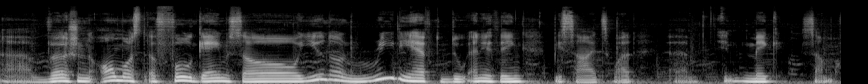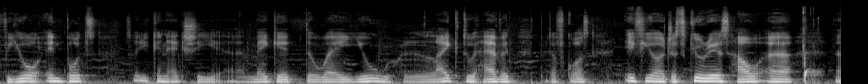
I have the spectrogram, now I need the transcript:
uh, version almost a full game so you don't really have to do anything besides well um, make some of your inputs so you can actually uh, make it the way you like to have it. But of course if you are just curious how a, a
